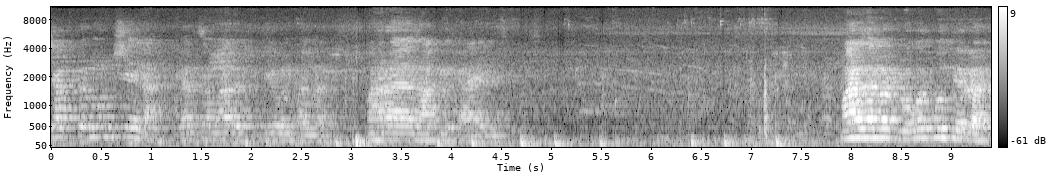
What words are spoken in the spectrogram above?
चॅप्टर मनुष्य आहे ना घरचा मालक जेवण घालणार महाराज आपलं काय? महाराजांना वाटलं वर कोणते राहत?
